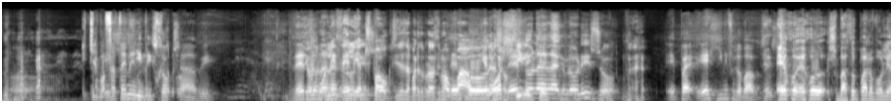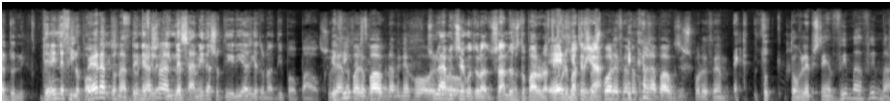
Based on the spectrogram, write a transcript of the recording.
Και από αυτά τα Έχει 98. γίνει στο ξαναβεί. Δεν Πιο τον πολύ θέλει από αναγνωρίζω. του Παοκτζίδε να πάρει το πρωτάθλημα ο Δεν Πάοκ. μπορώ, για να όχι, σωθεί. δεν τον και έτσι, αναγνωρίζω. Ε, πα- Έχει γίνει φιλοπάουκτη. Έχω, έχω συμπαθώ πάρα πολύ, Αντώνη. Δεν είναι Έχει φίλο πέρα από τον Αντώνη, Είναι, ας φίλο- τον είναι Αντώνη. σανίδα σωτηρίας για τον αντίπο Πάοκ. Σου λέει να το πάρει ο Πάουκ να μην έχω. Σου λέει, μην εδώ- τους έχω τώρα τους άλλους, θα το πάρουν αυτοί που είναι Έρχεται στο μακριά. Sport FM, έχουμε ένα Πάουκ στο Sport FM. το- Τον βλέπεις είναι βήμα-βήμα.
